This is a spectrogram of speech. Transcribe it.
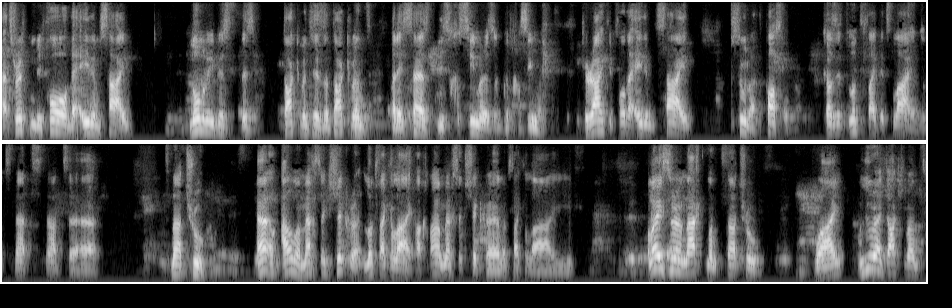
that's written before the Adam sign. Normally, this, this document is a document that it says this chasima is a good chasima. It for the Adam sign, psula, it's possible because it looks like it's lying. It's not. It's not. Uh, it's not true. Alma mechsek shikra. It looks like a lie. Hachna mechsek shikra. It looks like a lie. It's not true. Why? When you write documents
